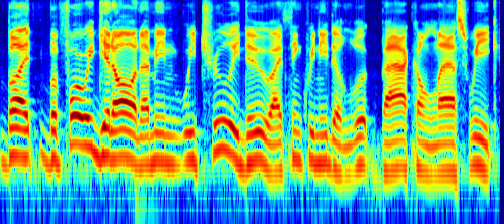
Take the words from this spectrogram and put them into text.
But before we get on, I mean, we truly do. I think we need to look back on last week.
